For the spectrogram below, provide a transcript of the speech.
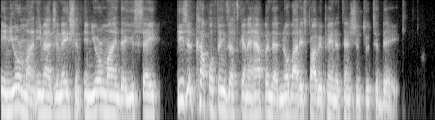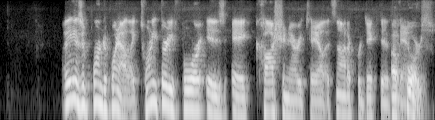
in your mind, imagination, in your mind that you say, these are a couple things that's going to happen that nobody's probably paying attention to today? I think it's important to point out like 2034 is a cautionary tale. It's not a predictive of tale. course.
